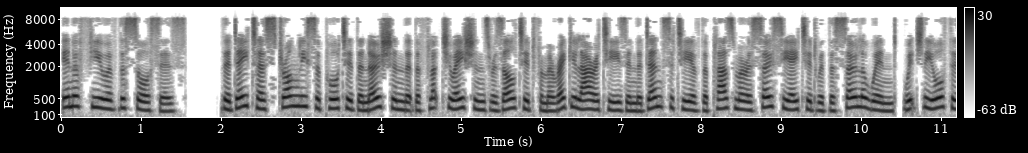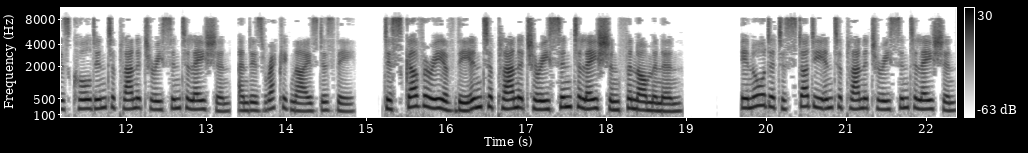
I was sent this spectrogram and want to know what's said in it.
in a few of the sources. The data strongly supported the notion that the fluctuations resulted from irregularities in the density of the plasma associated with the solar wind, which the authors called interplanetary scintillation, and is recognized as the discovery of the interplanetary scintillation phenomenon. In order to study interplanetary scintillation,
